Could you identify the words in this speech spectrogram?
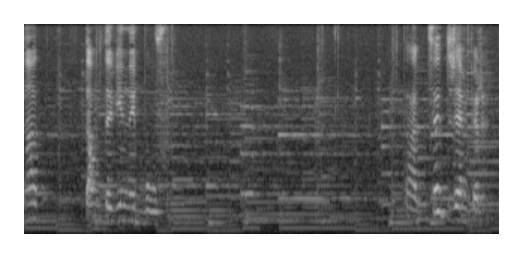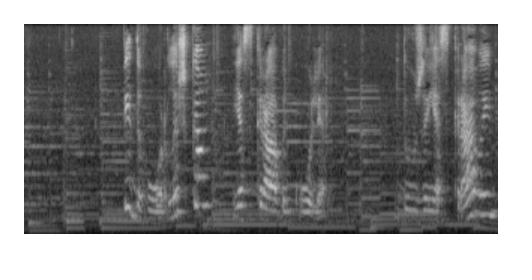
на там, де він і був. Так, це джемпер під горлишком, яскравий колір. Дуже яскравий.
